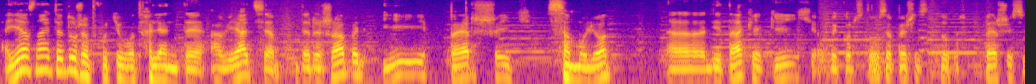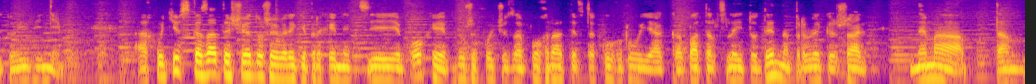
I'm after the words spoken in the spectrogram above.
А я, знаєте, дуже б хотів от гляньте авіація, дирижабель і перший самольот, е, літак, який використовувався в Першій світовій війні. А хотів сказати, що я дуже великий прихильник цієї епохи. Дуже хочу запограти в таку гру, як Battlefleet 1. На превеликий жаль, нема там,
